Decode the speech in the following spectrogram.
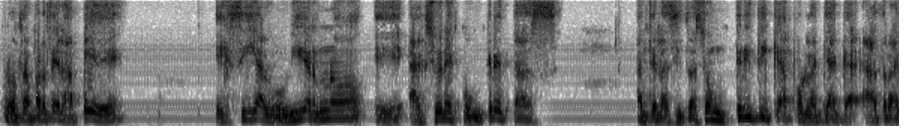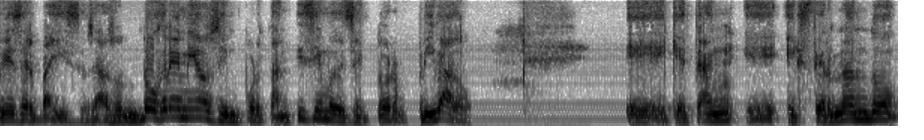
Por otra parte, la PEDE exige al gobierno acciones concretas ante la situación crítica por la que atraviesa el país. O sea, son dos gremios importantísimos del sector privado que están externando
